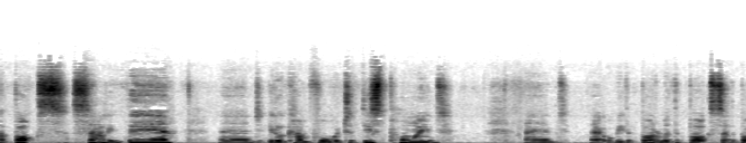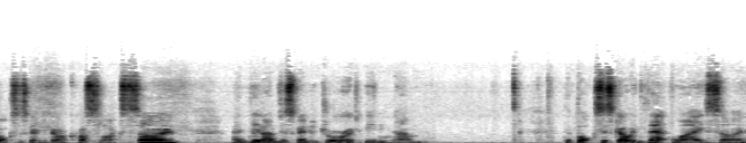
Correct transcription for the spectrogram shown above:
a box starting there and it'll come forward to this point and that will be the bottom of the box so the box is going to go across like so and then I'm just going to draw it in um, the box is going that way so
